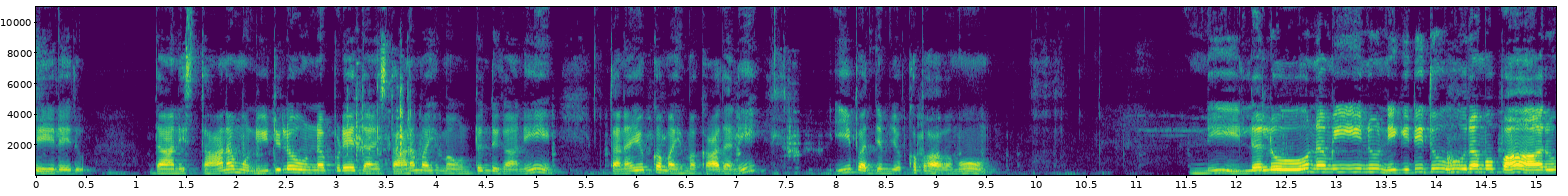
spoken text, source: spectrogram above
చేయలేదు. దాని స్థానము నీటిలో ఉన్నప్పుడే దాని స్థాన మహిమ ఉంటుంది కానీ తన యొక్క మహిమ కాదని ఈ పద్యం యొక్క భావము. నీళ్ళలోన మీను నిగిడి దూరము పారు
